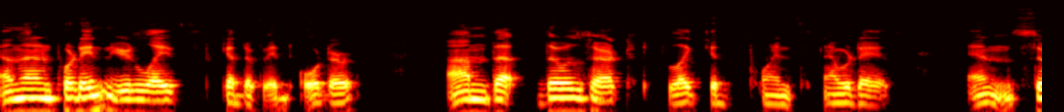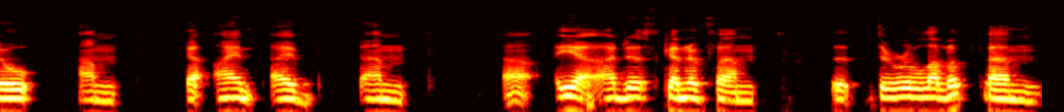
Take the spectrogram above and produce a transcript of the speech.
And then putting your life kind of in order. Um that those are like good points nowadays. And so, um, yeah, I, I, um, uh, yeah, I just kind of, um, uh, there were a lot of, um,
